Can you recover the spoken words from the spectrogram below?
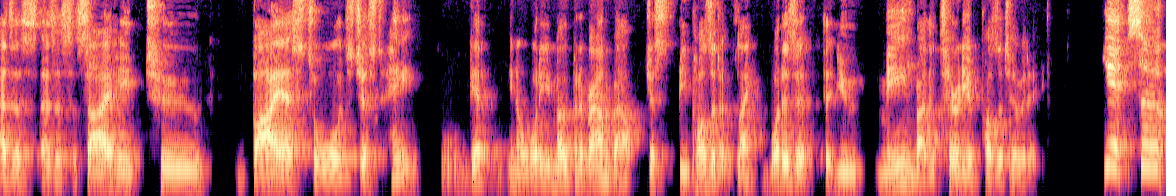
as a as a society too biased towards just hey get you know what are you moping around about? Just be positive. Like what is it that you mean by the tyranny of positivity? Yeah so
